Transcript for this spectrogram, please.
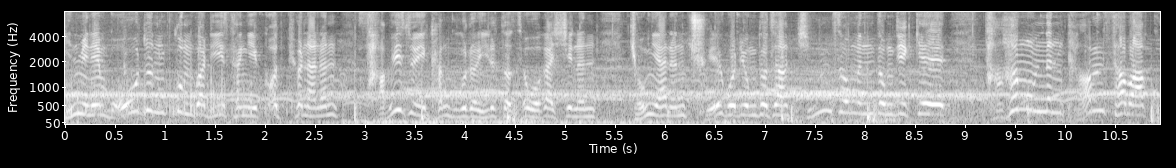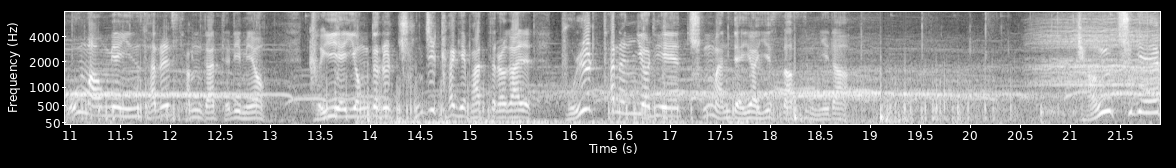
인민의 모든 꿈과 리상이 꽃펴나는 사회주의 강국으로 일떠 세워가시는 경애하는 최고령도자 김성은 동지께 다함없는 감사와 고마움의 인사를 삼가드리며 그의 영도를 충직하게 받들어갈 불타는 열의에 충만되어 있었습니다. 경축의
